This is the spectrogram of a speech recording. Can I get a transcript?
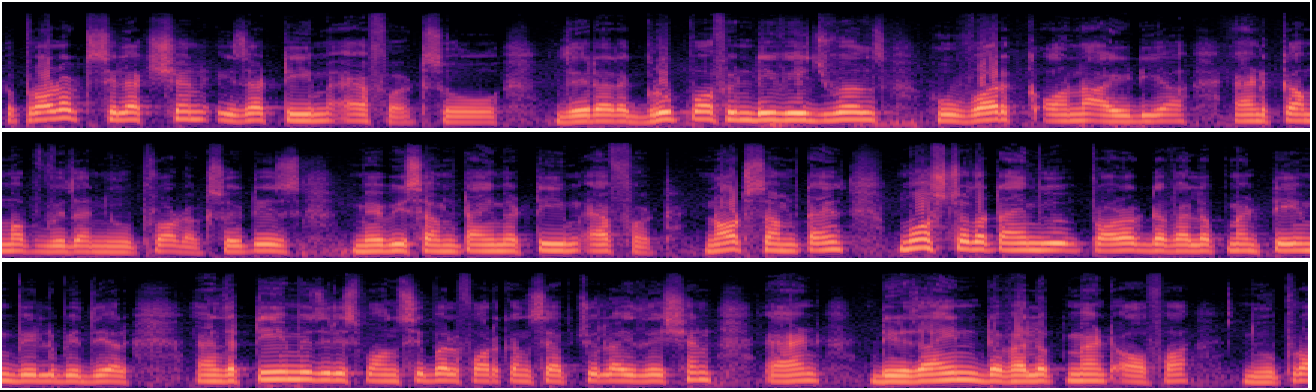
The product selection is a team effort. So, there are a group of individuals who work on an idea and come up with a new product. So, it is maybe sometime a team effort, not sometimes most of the time product development team will be there and the team is responsible for conceptualization and design development of a new product.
